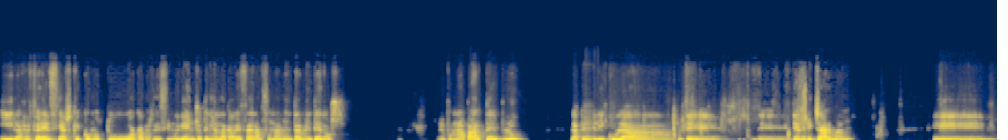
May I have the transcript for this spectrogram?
Y las referencias que, como tú acabas de decir muy bien, yo tenía en la cabeza eran fundamentalmente dos. Por una parte, Blue, la película de, Derek Jarman, eh,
